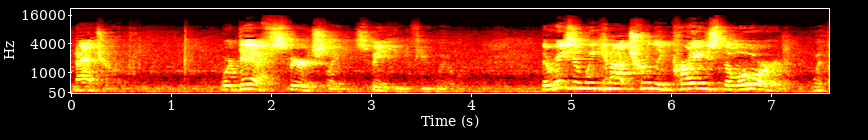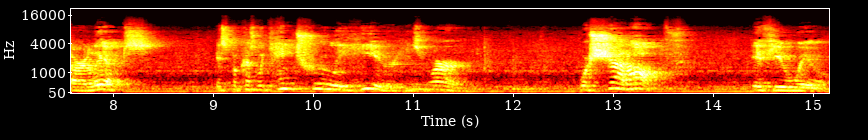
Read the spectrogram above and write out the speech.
naturally. We're deaf spiritually speaking, if you will. The reason we cannot truly praise the Lord with our lips is because we can't truly hear His Word. We're shut off, if you will.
